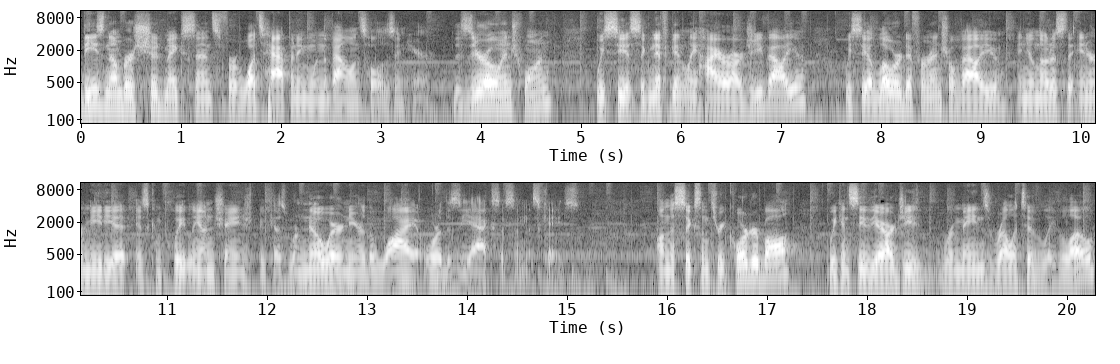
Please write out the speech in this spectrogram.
these numbers should make sense for what's happening when the balance hole is in here. The zero inch one, we see a significantly higher RG value, we see a lower differential value, and you'll notice the intermediate is completely unchanged because we're nowhere near the Y or the Z axis in this case. On the six and three quarter ball, we can see the RG remains relatively low.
